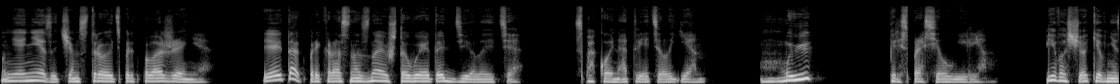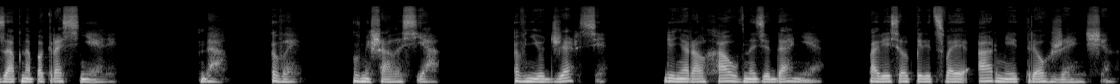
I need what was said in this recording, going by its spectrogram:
«Мне незачем строить предположения. Я и так прекрасно знаю, что вы это делаете», — спокойно ответил Йен. «Мы?» — переспросил Уильям. Его щеки внезапно покраснели. «Да, вы», — вмешалась я. В Нью-Джерси генерал Хау в назидание повесил перед своей армией трех женщин.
